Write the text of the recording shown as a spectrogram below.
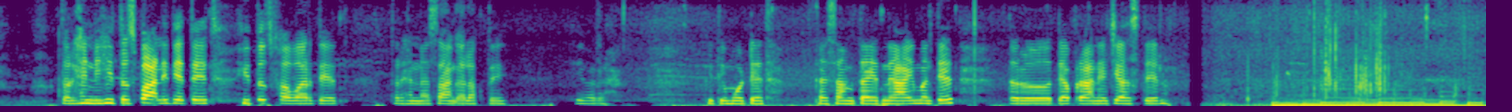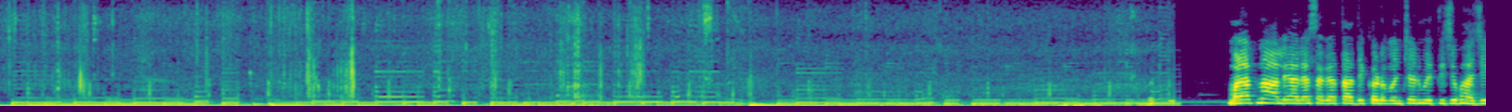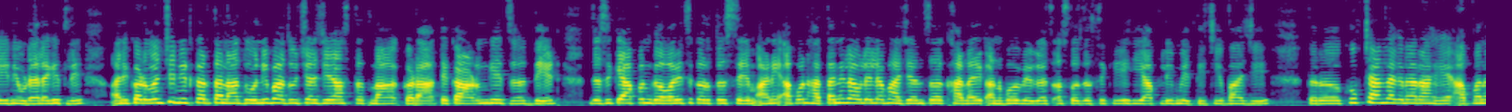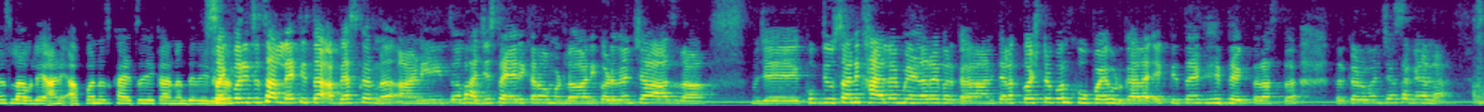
तर ह्यांनी हिथंच पाणी देतात हिथंच फवारतात. तर ह्यांना सांगा लागतंय. हे बघा किती मोठे आहेत. काय सांगता येत नाही. आई म्हणतात तर त्या प्राण्याचे असतील. मळ्यातनं आल्या आल्या सगळ्यात आधी कडवंची आणि मेथीची भाजी निवडायला घेतली. आणि कडवंची नीट करताना दोन्ही बाजूच्या जे असतात ना कडा ते काढून घ्यायचं देठ. जसं की आपण गवारीचं करतो सेम आणि आपण हाताने लावलेल्या भाज्यांचं खाणं एक अनुभव वेगळंच असतो. जसं की ही आपली मेथीची भाजी. तर खूप छान लागणार आहे. आपणच लावले आणि आपणच खायचं हे एक आनंद वेगळा. चाललंय तिथं अभ्यास करणं आणि तिथं भाजीच तयारी करावं म्हटलं. आणि कडव्यांच्या आज म्हणजे खूप दिवसांनी खायला मिळणार आहे बरं का. आणि त्याला कष्ट पण खूप आहे हुडकायला. एक तिथं एक इथं एक तर असतं. तर कडवांच्या सगळ्यांना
